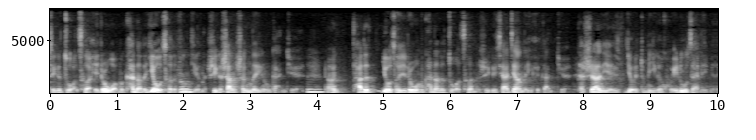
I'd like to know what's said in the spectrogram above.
这个左侧，也就是我们看到的右侧的风景呢，是一个上升的一种感觉，嗯，然后它的右侧，也就是我们看到的左侧呢，是一个下降的一个感觉，它实际上也有这么一个回路在里面，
